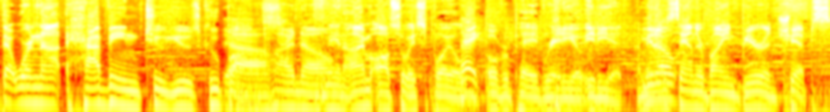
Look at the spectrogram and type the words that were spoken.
that we're not having to use coupons. Yeah, I know. I mean, I'm also a spoiled, Hey. overpaid radio idiot. I mean, You know- I'm standing there buying beer and chips.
